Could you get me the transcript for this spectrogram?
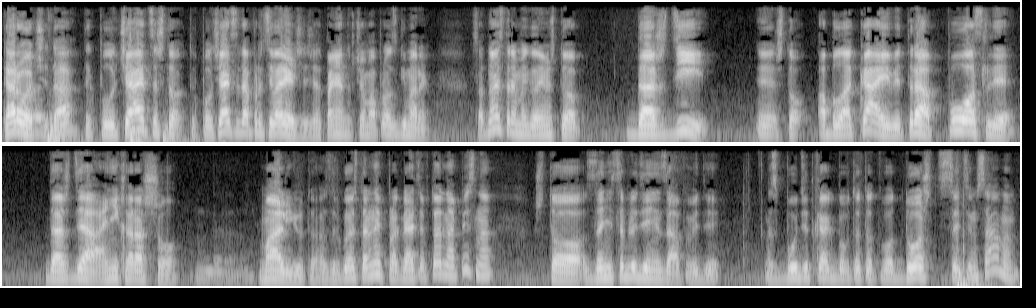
Короче, да, так получается, что, так получается, да, противоречие. Сейчас понятно, в чем вопрос Гимары. С одной стороны, мы говорим, что дожди, э, что облака и ветра после дождя, они хорошо, Да. мальют. А с другой стороны, в проклятии в Торе написано, что за несоблюдение заповедей будет как бы вот этот вот дождь с этим самым,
